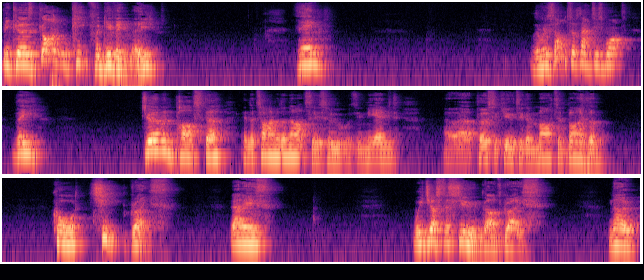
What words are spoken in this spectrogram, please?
because God will keep forgiving me then the result of that is what the German pastor in the time of the Nazis, who was in the end uh, persecuted and martyred by them, called cheap grace. That is, we just assume God's grace. No,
